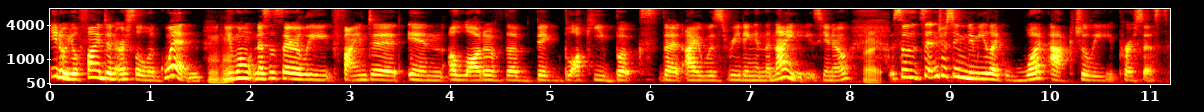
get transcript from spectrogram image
you know, you'll find in Ursula Le Guin. Mm-hmm. You won't necessarily find it in a lot of the big blocky books that I was reading in the 90s, you know? Right. So it's interesting to me like what actually persists.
